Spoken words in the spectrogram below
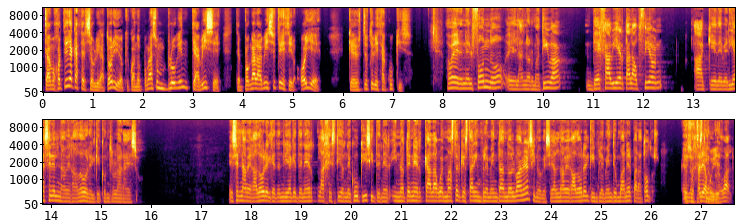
Que a lo mejor tendría que hacerse obligatorio, que cuando pongas un plugin te avise, te ponga el aviso y te decir, oye, que usted utiliza cookies. A ver, en el fondo, eh, la normativa deja abierta la opción a que debería ser el navegador el que controlara eso. Es el navegador el que tendría que tener la gestión de cookies y, tener, y no tener cada webmaster que estar implementando el banner, sino que sea el navegador el que implemente un banner para todos. Eso la estaría gestión muy bien. global.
